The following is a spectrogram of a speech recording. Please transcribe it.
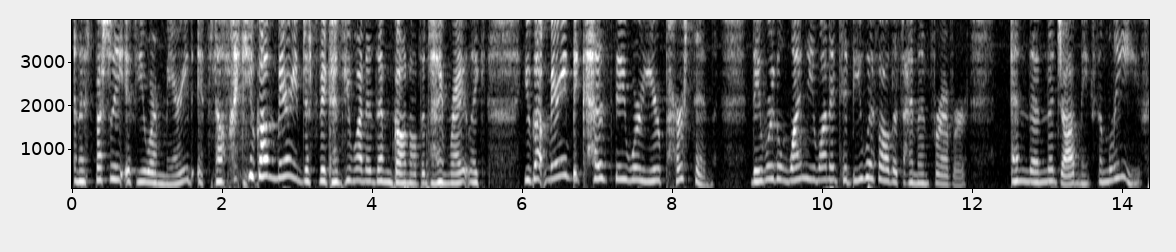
And especially if you are married, it's not like you got married just because you wanted them gone all the time, right? Like you got married because they were your person. They were the one you wanted to be with all the time and forever. And then the job makes them leave.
